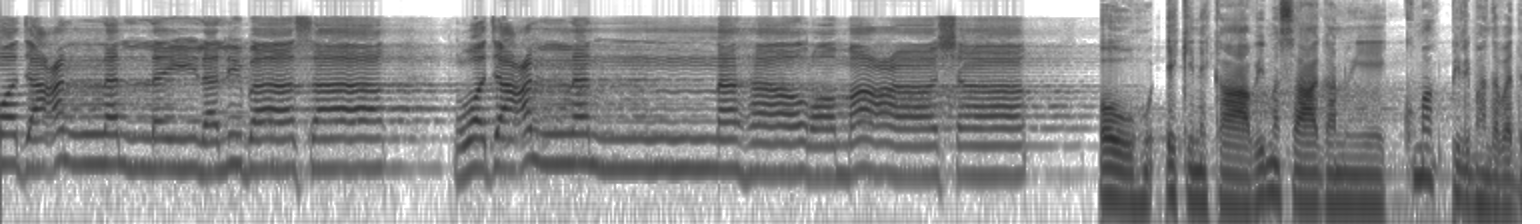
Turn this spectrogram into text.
وجعلنا الليل لباسا وجعلنا النهار معاشا ඔවුහු එකිනෙකා විමසාගනුයේ කුමක් පිළිබඳවද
